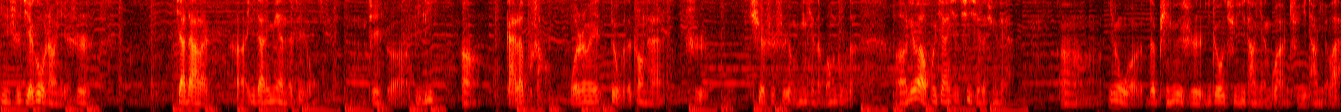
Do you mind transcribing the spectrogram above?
饮食结构上也是加大了，呃，意大利面的这种这个比例啊，改了不少。我认为对我的状态是确实是有明显的帮助的。呃，另外我会加一些器械的训练，嗯，因为我的频率是一周去一趟岩馆，去一趟野外，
